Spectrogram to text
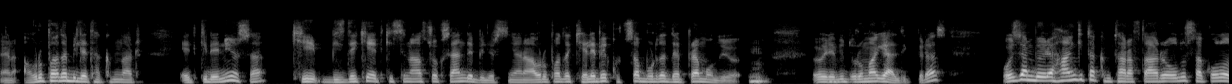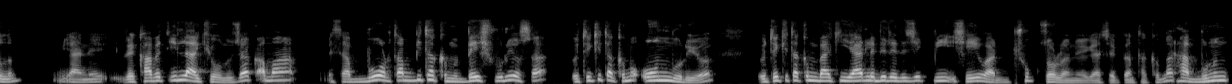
yani Avrupa'da bile takımlar etkileniyorsa ki bizdeki etkisini az çok sen de bilirsin. Yani Avrupa'da kelebek uçsa burada deprem oluyor. Öyle bir duruma geldik biraz. O yüzden böyle hangi takım taraftarı olursak olalım yani rekabet illaki olacak ama mesela bu ortam bir takımı 5 vuruyorsa öteki takımı 10 vuruyor. Öteki takım belki yerle bir edecek bir şeyi var. Çok zorlanıyor gerçekten takımlar. Ha bunun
